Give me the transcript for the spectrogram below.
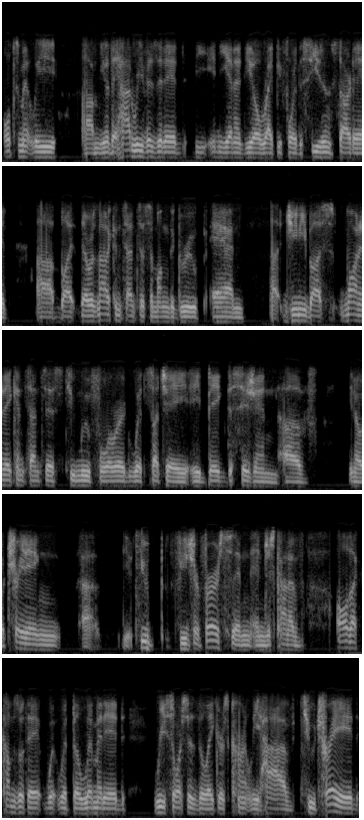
Ultimately, um, you know, they had revisited the Indiana deal right before the season started, uh, but there was not a consensus among the group, and uh, Buss wanted a consensus to move forward with such a, a big decision of, you know, trading uh, two future firsts and, and just kind of all that comes with it with, with the limited resources the Lakers currently have to trade.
